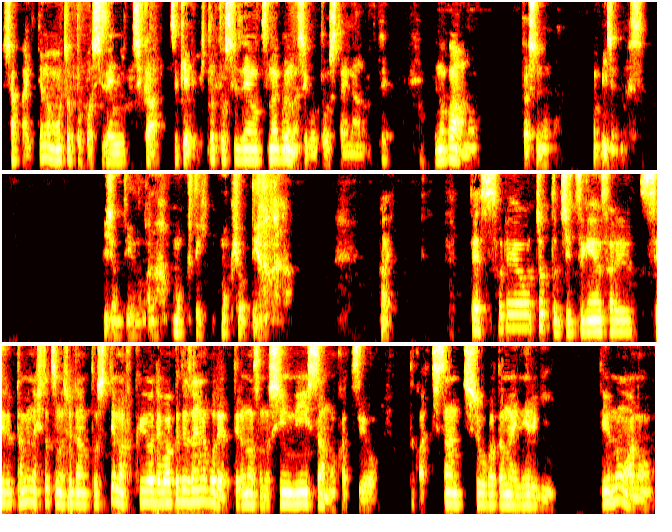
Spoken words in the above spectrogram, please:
社会っていうのをもうちょっとこう自然に近づける人と自然をつなぐような仕事をしたいななんていうのがあの私のビジョンです。ビジョンっていうのかな。目的、目標っていうのかな。で、それをちょっと実現されせるための一つの手段として、まあ、副業でワークデザインラボでやってるのは、その森林資産の活用とか、地産地消型のエネルギーっていうのを、あの、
